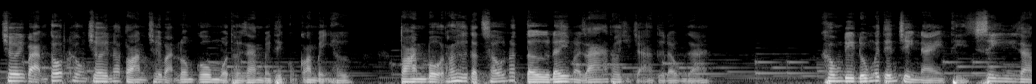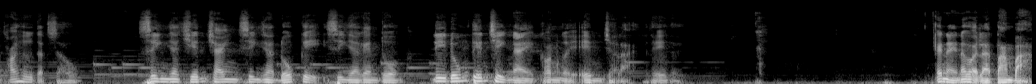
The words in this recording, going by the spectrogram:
Chơi bạn tốt không chơi, nó toàn chơi bạn lôm côm một thời gian mình thấy cũng con mình hư. Toàn bộ thói hư tật xấu nó từ đây mà ra thôi, chứ chả từ đâu mà ra. Không đi đúng cái tiến trình này thì sinh ra thói hư tật xấu, sinh ra chiến tranh, sinh ra đố kỵ, sinh ra ghen tuông. Đi đúng tiến trình này, con người êm trở lại, thế thôi. Cái này nó gọi là tam bảo.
